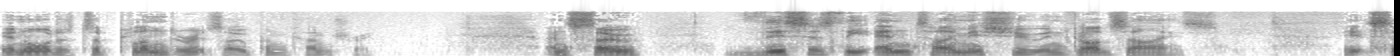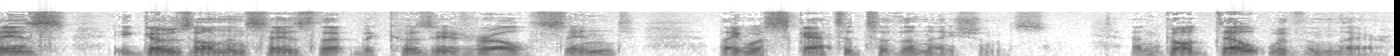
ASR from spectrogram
in order to plunder its open country. And so, this is the end time issue in God's eyes. It says, it goes on and says that because Israel sinned, they were scattered to the nations, and God dealt with them there.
